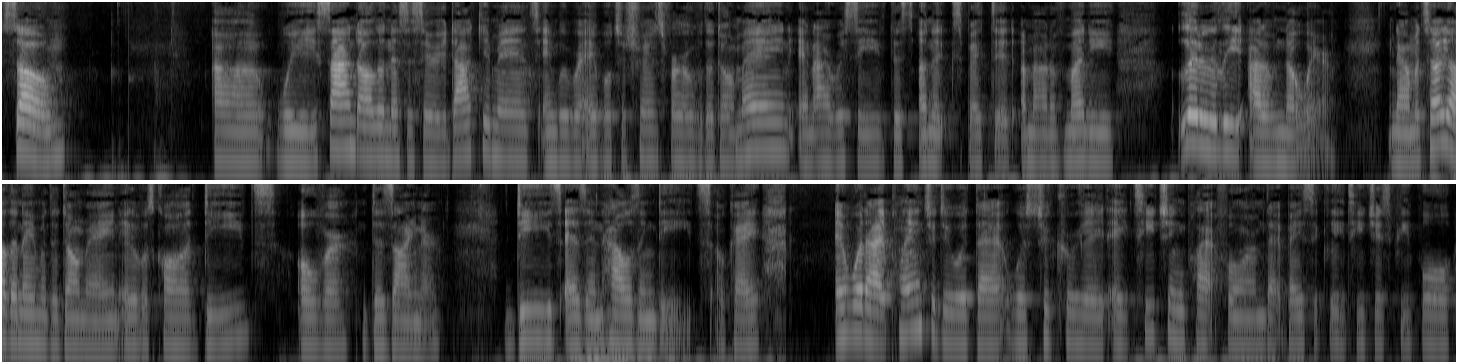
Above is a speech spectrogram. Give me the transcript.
So uh, we signed all the necessary documents and we were able to transfer over the domain. And I received this unexpected amount of money literally out of nowhere. Now, I'm going to tell y'all the name of the domain. It was called Deeds Over Designer. Deeds as in housing deeds, okay? And what I planned to do with that was to create a teaching platform that basically teaches people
